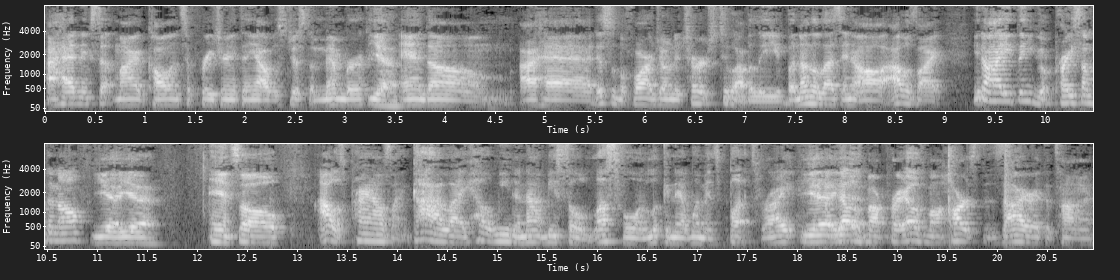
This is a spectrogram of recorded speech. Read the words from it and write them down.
I hadn't accepted my calling to preach or anything. I was just a member. Yeah. And um, I had this was before I joined the church too, I believe. But nonetheless, in all, I was like, you know how you think you could pray something off, Yeah, yeah, and so. I was praying. I was like, God, like, help me to not be so lustful and looking at women's butts, right? Yeah, Like, yeah. That was my prayer. That was my heart's desire at the time.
